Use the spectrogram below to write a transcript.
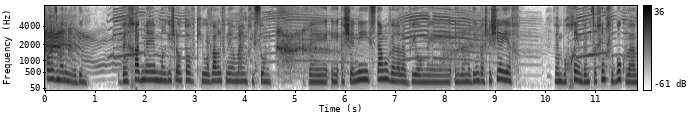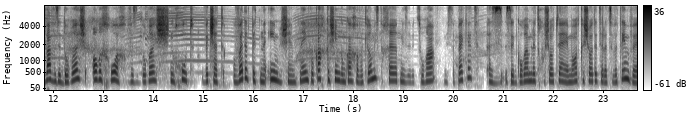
כל הזמן עם ילדים, ואחד מהם מרגיש לא טוב כי הוא עבר לפני יומיים חיסון, והשני סתם עובר עליו יום אה, לא מדהים, והשלישי עייף. והם בוכים והם צריכים חיבוק ואהבה וזה דורש אורך רוח וזה דורש נוחות. וכשאת עובדת בתנאים שהם תנאים כל כך קשים גם ככה ואת לא מסתחררת מזה בצורה מספקת אז זה גורם לתחושות אה, מאוד קשות אצל הצוותים ו-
